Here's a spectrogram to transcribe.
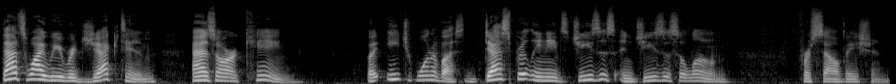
That's why we reject him as our King. But each one of us desperately needs Jesus and Jesus alone for salvation.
